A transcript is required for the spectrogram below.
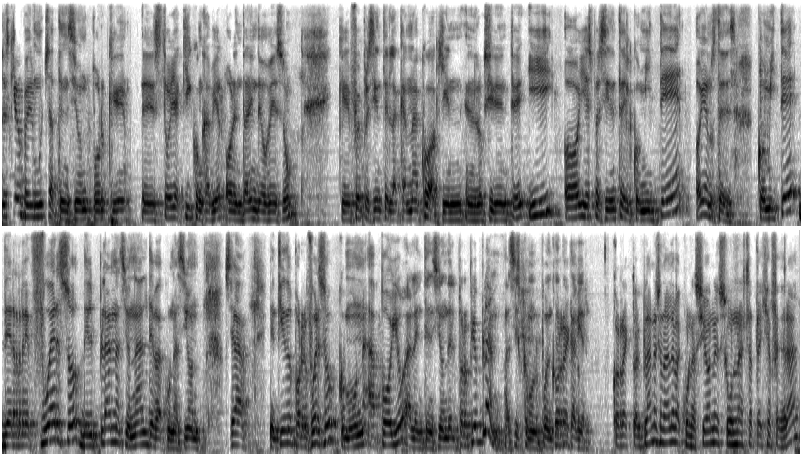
les quiero pedir mucha atención porque eh, estoy aquí con Javier Orendain de Obeso, que fue presidente de la Canaco aquí en, el occidente y hoy es presidente del comité, oigan ustedes, comité de refuerzo del Plan Nacional de Vacunación. O sea, entiendo por refuerzo como un apoyo a la intención del propio plan. Así es como lo pueden correr, Javier. Correcto, el Plan Nacional de Vacunación es una estrategia federal,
